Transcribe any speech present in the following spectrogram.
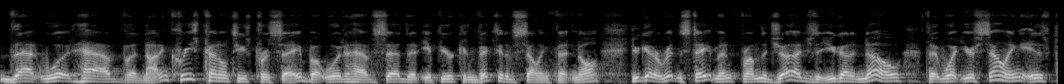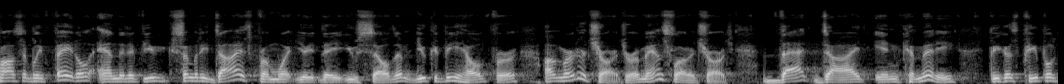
that would have uh, not increased penalties per se, but would have said that if you're convicted of selling fentanyl, you get a written statement from the judge that you got to know that what you're selling is possibly fatal, and that if you somebody dies from what you they you sell them, you could be held for a murder charge or a manslaughter charge. That died in committee because people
